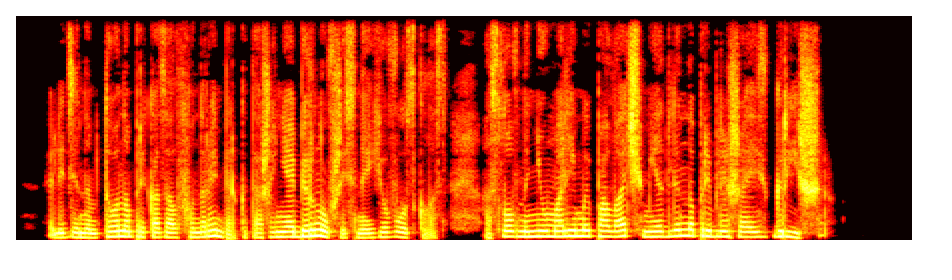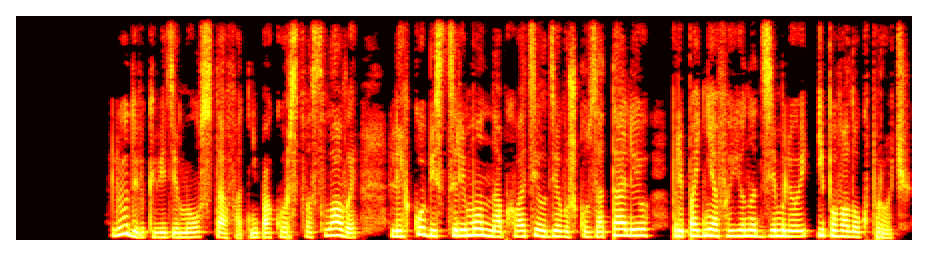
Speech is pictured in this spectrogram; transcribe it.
— ледяным тоном приказал фон Ремберг, даже не обернувшись на ее возглас, а словно неумолимый палач, медленно приближаясь к Грише. Людвиг, видимо, устав от непокорства славы, легко бесцеремонно обхватил девушку за талию, приподняв ее над землей и поволок прочь.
